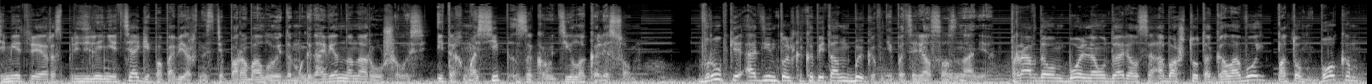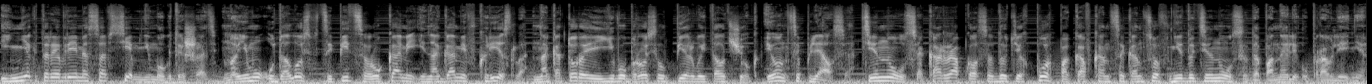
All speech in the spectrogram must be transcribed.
Симметрия распределения тяги по поверхности параболоида мгновенно нарушилась, и Тахмасип закрутила колесом. В рубке один только капитан Быков не потерял сознание. Правда, он больно ударился обо что-то головой, потом боком и некоторое время совсем не мог дышать. Но ему удалось вцепиться руками и ногами в кресло, на которое его бросил первый толчок. И он цеплялся, тянулся, карабкался до тех пор, пока в конце концов не дотянулся до панели управления.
